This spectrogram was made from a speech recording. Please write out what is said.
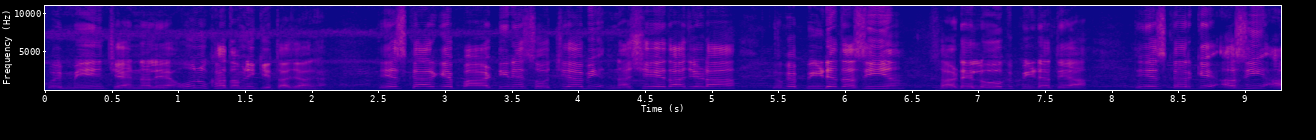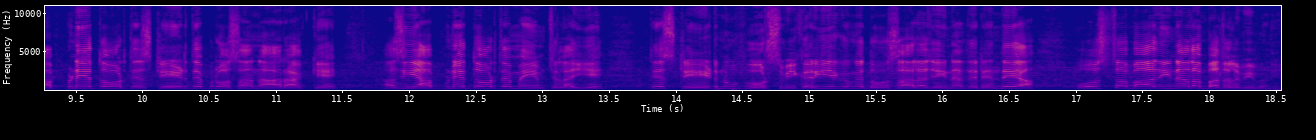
ਕੋਈ ਮੇਨ ਚੈਨਲ ਆ, ਉਹਨੂੰ ਖਤਮ ਨਹੀਂ ਕੀਤਾ ਜਾ ਰਿਹਾ। ਇਸ ਕਰਕੇ ਪਾਰਟੀ ਨੇ ਸੋਚਿਆ ਵੀ ਨਸ਼ੇ ਦਾ ਜਿਹੜਾ, ਕਿਉਂਕਿ ਪੀੜਤ ਅਸੀਂ ਆ, ਸਾਡੇ ਲੋਕ ਪੀੜਤ ਆ, ਤੇ ਇਸ ਕਰਕੇ ਅਸੀਂ ਆਪਣੇ ਤੌਰ ਤੇ ਸਟੇਟ ਤੇ ਭਰੋਸਾ ਨਾ ਰੱਖ ਕੇ ਅਸੀਂ ਆਪਣੇ ਤੌਰ ਤੇ ਮੁਹਿੰਮ ਚਲਾਈਏ ਤੇ ਸਟੇਟ ਨੂੰ ਫੋਰਸ ਵੀ ਕਰੀਏ, ਕਿਉਂਕਿ 2 ਸਾਲ ਅਜੇ ਇਹਨਾਂ ਦੇ ਰਹਿੰਦੇ ਆ, ਉਸ ਤੋਂ ਬਾਅਦ ਇਹਨਾਂ ਦਾ ਬਦਲ ਵੀ ਬਣੀ।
